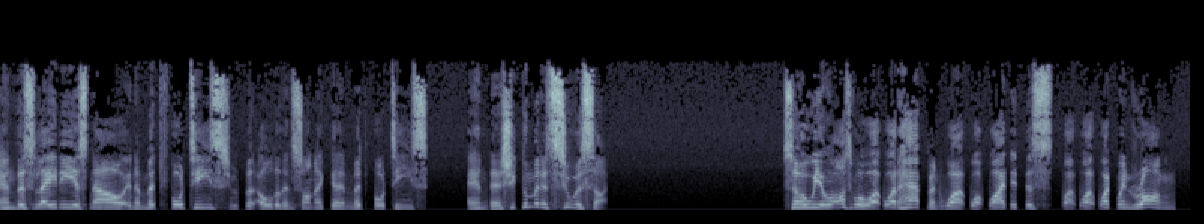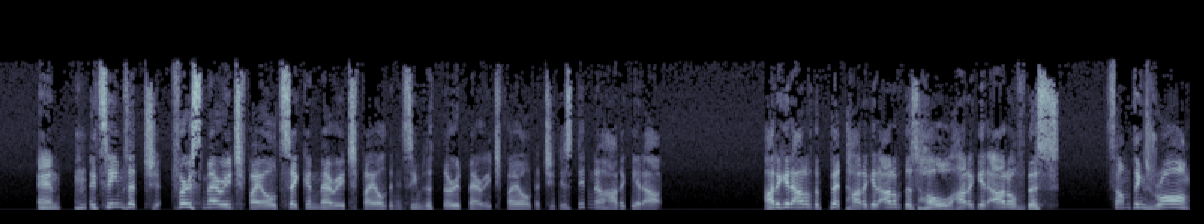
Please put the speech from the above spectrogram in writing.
And this lady is now in her mid 40s, she was a bit older than Sonica, mid 40s, and uh, she committed suicide. So we were asking, well, what, what happened? What, what, why did this, what, what, what went wrong? And it seems that first marriage failed, second marriage failed, and it seems the third marriage failed, that she just didn't know how to get out. How to get out of the pit, how to get out of this hole, how to get out of this, something's wrong.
